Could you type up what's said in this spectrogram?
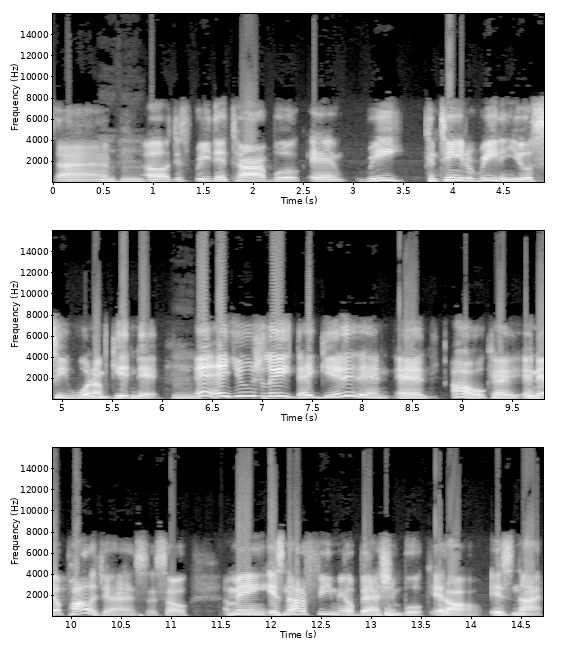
your time. Mm-hmm. Uh, just read the entire book and read continue to read and you'll see what I'm getting at. Mm. And, and, usually they get it and and oh okay and they apologize. So I mean it's not a female bashing book at all. It's not.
